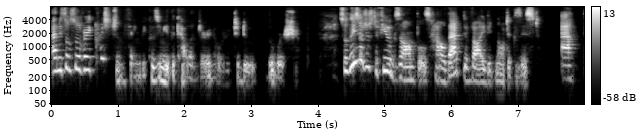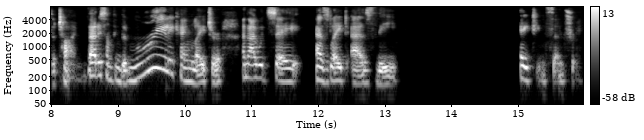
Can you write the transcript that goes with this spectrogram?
And it's also a very Christian thing because you need the calendar in order to do the worship. So these are just a few examples how that divide did not exist at the time. That is something that really came later, and I would say as late as the 18th century.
